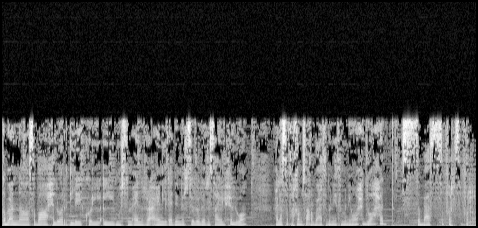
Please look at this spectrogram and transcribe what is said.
طبعا صباح الورد لكل المستمعين الرائعين اللي قاعدين يرسلوا لي رسائل حلوة على صفر خمسة أربعة ثمانية, ثمانية واحد, واحد سبعة صفر صفر.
